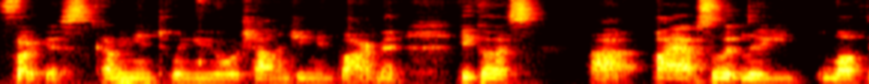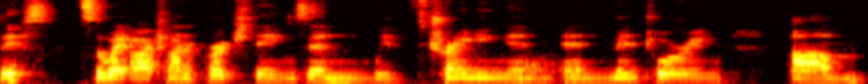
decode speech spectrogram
focus coming into a new or challenging environment because uh, I absolutely love this. It's the way I try and approach things, and with training and, and mentoring, um,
